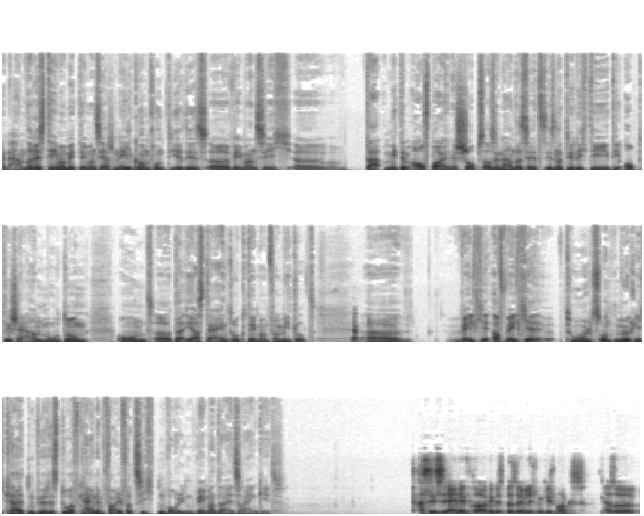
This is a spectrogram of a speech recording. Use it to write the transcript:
Ein anderes Thema, mit dem man sehr schnell konfrontiert ist, äh, wenn man sich äh, da mit dem Aufbau eines Shops auseinandersetzt, ist natürlich die, die optische Anmutung und äh, der erste Eindruck, den man vermittelt. Ja. Äh, welche, auf welche Tools und Möglichkeiten würdest du auf keinen Fall verzichten wollen, wenn man da jetzt reingeht? Das ist eine Frage des persönlichen Geschmacks. Also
